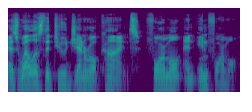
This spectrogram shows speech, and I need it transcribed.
as well as the two general kinds, formal and informal.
